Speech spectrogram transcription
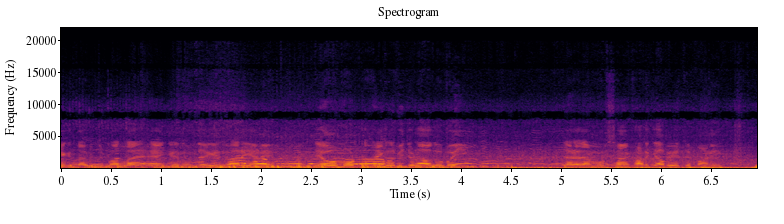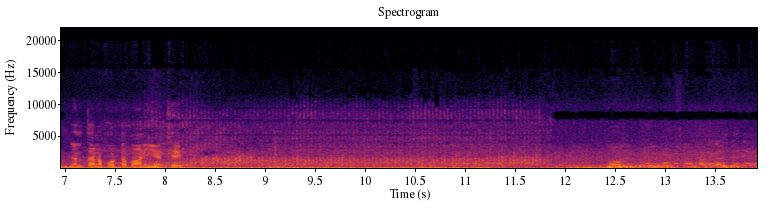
ਏਕਤਾ ਵਿੱਚ ਬਾਲਾ ਐ ਕਹਿੰਦੇ ਹੁੰਦੇ ਕਿ ਸਾਰਿਆਂ ਨੇ। ਤੇ ਉਹ ਮੋਟਰਸਾਈਕਲ ਵੀ ਚੜਾ ਦਿਓ ਬਈ। ਜਿਹੜੇ ਦਾ ਮੋਟਰਸਾਈਕਲ ਖੜ ਗਿਆ ਬਈ ਇੱਥੇ ਪਾਣੀ। ਤਿੰਨ ਤਿੰਨ ਫੁੱਟ ਪਾਣੀ ਹੈ ਇੱਥੇ ਉਹ ਦੇਖੋ ਬਈ ਮੋਟਰਸਾਈਕਲ ਖੜ ਗਿਆ ਵਿਚਾਰੇ ਦਾ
